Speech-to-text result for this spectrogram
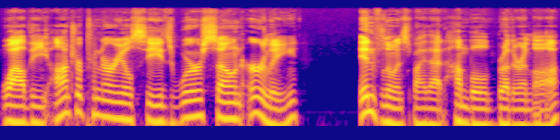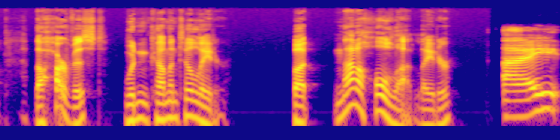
while the entrepreneurial seeds were sown early, influenced by that humble brother in law, the harvest wouldn't come until later. But not a whole lot later. I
